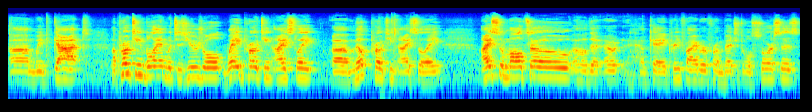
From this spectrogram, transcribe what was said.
Um, we've got a protein blend, which is usual, whey protein isolate, uh, milk protein isolate, isomalto, oh, the, uh, okay, pre-fiber from vegetable sources.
